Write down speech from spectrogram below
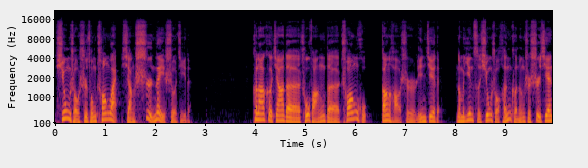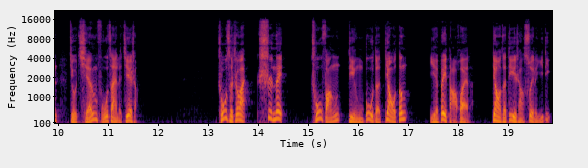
凶手是从窗外向室内射击的。克拉克家的厨房的窗户刚好是临街的，那么因此，凶手很可能是事先就潜伏在了街上。除此之外，室内厨房顶部的吊灯也被打坏了。掉在地上碎了一地，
